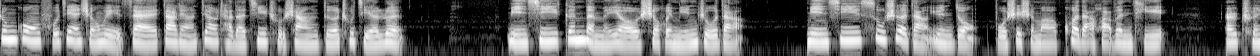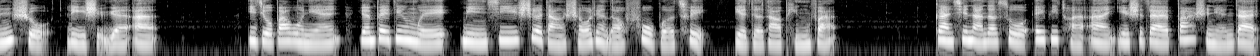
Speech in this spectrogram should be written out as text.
中共福建省委在大量调查的基础上得出结论：闽西根本没有社会民主党，闽西宿舍党运动不是什么扩大化问题，而纯属历史冤案。一九八五年，原被定为闽西社党首领的傅伯翠也得到平反。赣西南的肃 A、B 团案也是在八十年代。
